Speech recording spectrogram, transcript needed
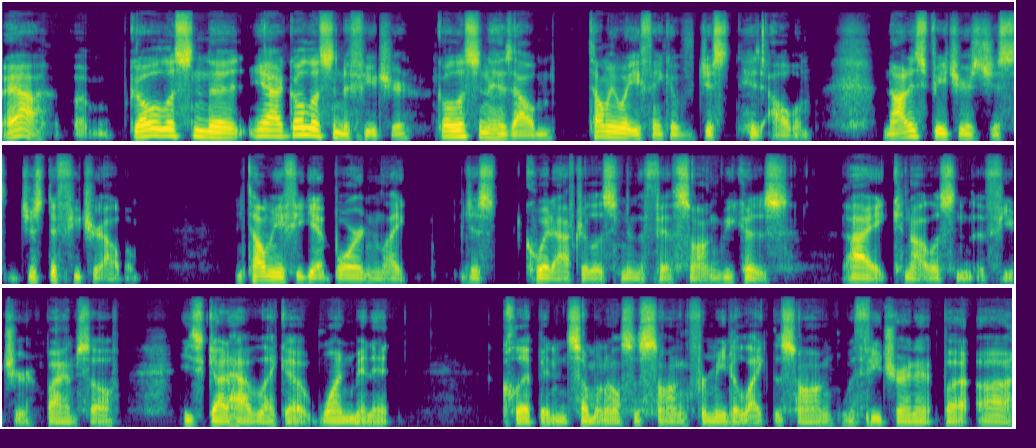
yeah, um, go listen to yeah, go listen to Future. Go listen to his album. Tell me what you think of just his album. Not his features, just just a future album. And tell me if you get bored and like just quit after listening to the fifth song because I cannot listen to the future by himself. He's got to have like a one minute clip in someone else's song for me to like the song with future in it. But uh,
